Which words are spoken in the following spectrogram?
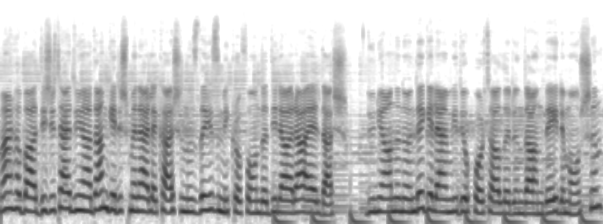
Merhaba, dijital dünyadan gelişmelerle karşınızdayız. Mikrofonda Dilara Eldaş. Dünyanın önde gelen video portallarından Dailymotion,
